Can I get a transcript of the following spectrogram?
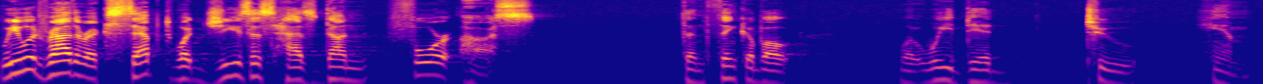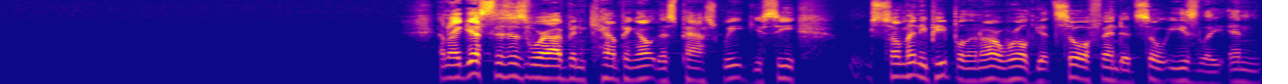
We would rather accept what Jesus has done for us than think about what we did to him. And I guess this is where I've been camping out this past week. You see, so many people in our world get so offended so easily, and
